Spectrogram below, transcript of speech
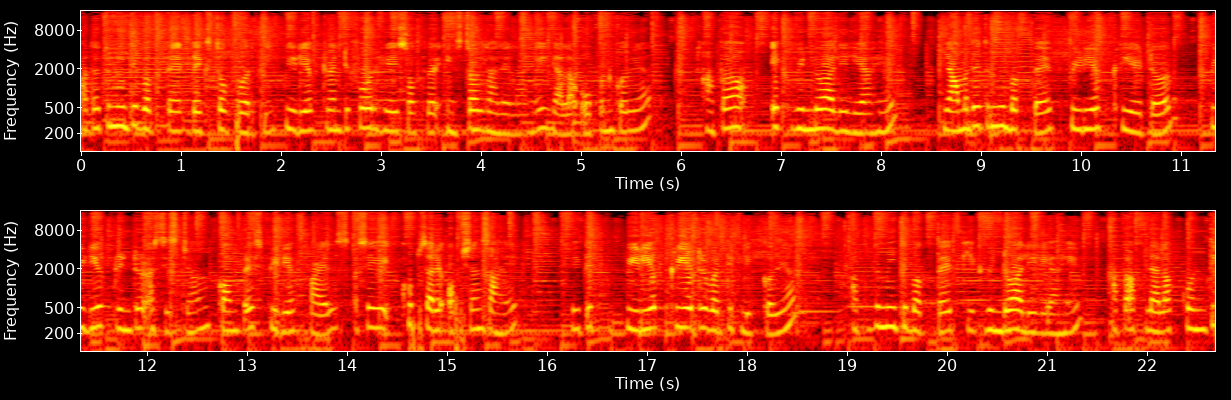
आता तुम्ही इथे बघताय डेस्कटॉपवरती P D F twenty four हे सॉफ्टवेअर इन्स्टॉल झालेलं आहे याला ओपन करूया आता एक विंडो आलेली आहे यामध्ये तुम्ही बघताय P D F creator P D F printer assistant compress P D F files असे खूप सारे ऑप्शन्स आहेत. इथे पी डी एफ क्रिएटरवरती क्लिक करूया. आता तुम्ही इथे बघतायत की एक विंडो आलेली आहे. आता आपल्याला कोणती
